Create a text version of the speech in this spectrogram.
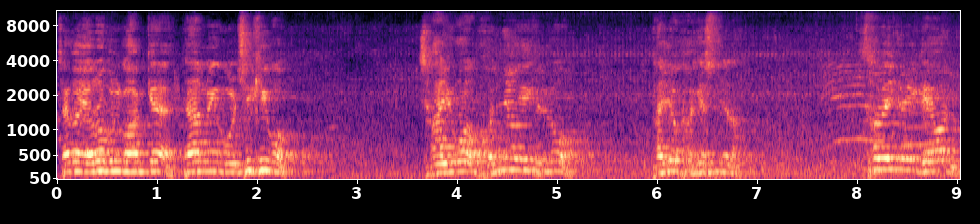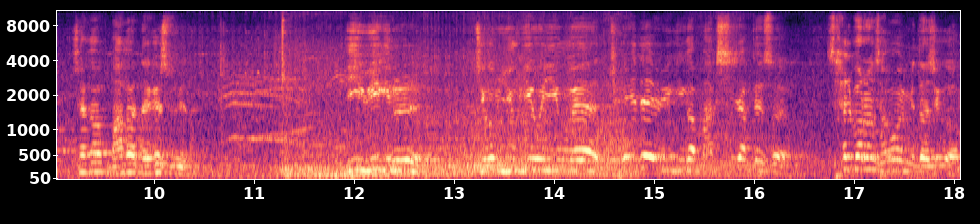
제가 여러분과 함께 대한민국을 지키고 자유와 번영의 길로 달려가겠습니다. 사회주의 개헌 제가 막아내겠습니다. 이 위기를 지금 6.25 이후에 최대 위기가 막 시작됐어요. 살벌한 상황입니다, 지금.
